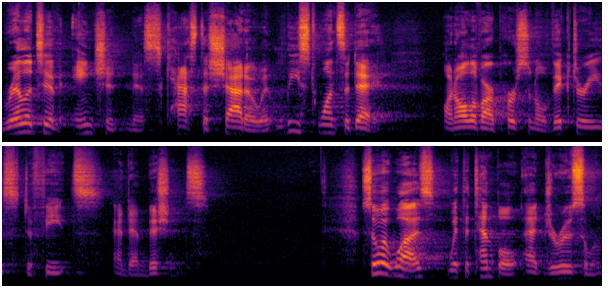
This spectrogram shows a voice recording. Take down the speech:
relative ancientness cast a shadow at least once a day on all of our personal victories, defeats, and ambitions. So it was with the temple at Jerusalem,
